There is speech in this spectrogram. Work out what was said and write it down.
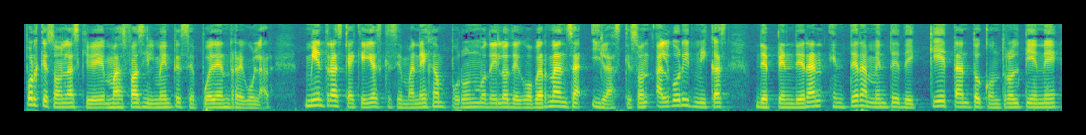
porque son las que más fácilmente se pueden regular, mientras que aquellas que se manejan por un modelo de gobernanza y las que son algorítmicas dependerán enteramente de qué tanto control tiene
